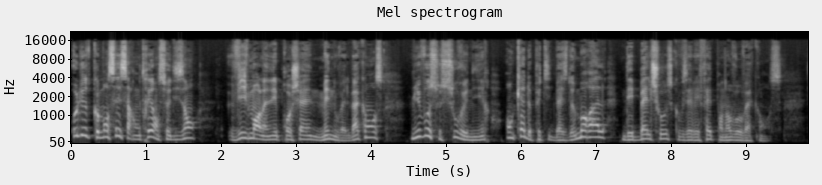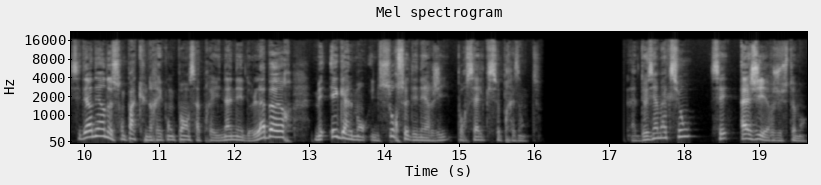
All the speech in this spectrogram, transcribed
Au lieu de commencer sa rentrée en se disant vivement l'année prochaine mes nouvelles vacances, mieux vaut se souvenir, en cas de petite baisse de morale, des belles choses que vous avez faites pendant vos vacances. Ces dernières ne sont pas qu'une récompense après une année de labeur, mais également une source d'énergie pour celles qui se présentent. La deuxième action, c'est agir justement.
